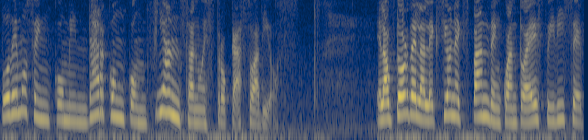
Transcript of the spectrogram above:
podemos encomendar con confianza nuestro caso a Dios. El autor de la lección expande en cuanto a esto y dice,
